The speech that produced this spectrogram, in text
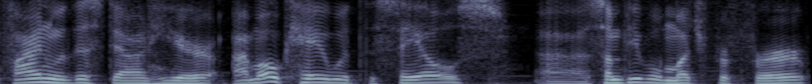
Fine with this down here. I'm okay with the sails. Uh, some people much prefer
